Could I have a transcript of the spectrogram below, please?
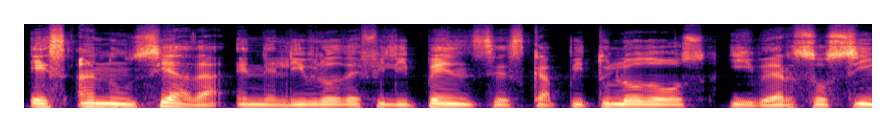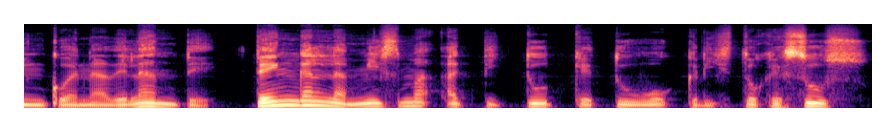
es anunciada en el libro de Filipenses capítulo 2 y verso 5 en adelante. Tengan la misma actitud que tuvo Cristo Jesús.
